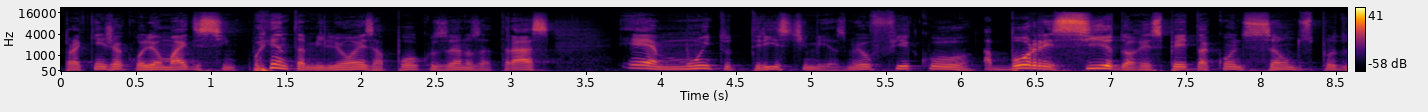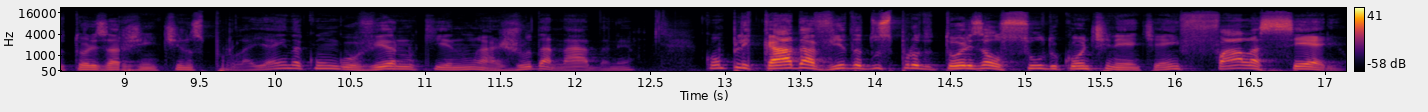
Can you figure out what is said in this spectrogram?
para quem já colheu mais de 50 milhões há poucos anos atrás, é muito triste mesmo. Eu fico aborrecido a respeito da condição dos produtores argentinos por lá. E ainda com um governo que não ajuda nada, né? Complicada a vida dos produtores ao sul do continente, hein? Fala sério.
